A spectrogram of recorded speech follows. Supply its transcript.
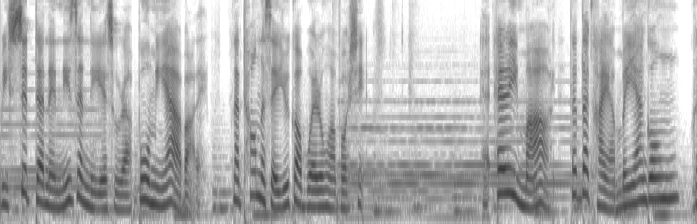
ပြီးစစ်တပ်နဲ့နှိစက်နေရဆိုတာပုံမြင်ရပါတယ်။2020ရွေးကောက်ပွဲတုန်းကပေါ့ရှင်။အဲအဲ့ဒီမှာတက်တက်ခိုင်ရမယန်းကုန်းက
